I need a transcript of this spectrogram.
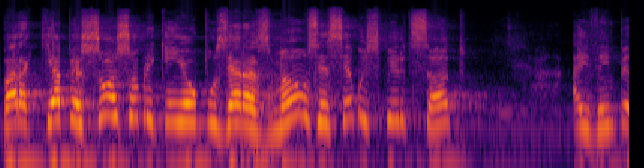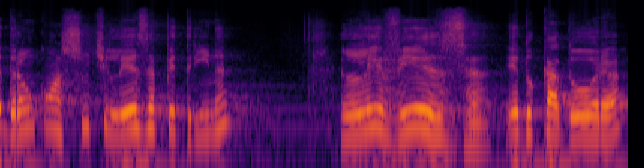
para que a pessoa sobre quem eu puser as mãos receba o Espírito Santo. Aí vem Pedrão com a sutileza petrina, leveza educadora,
